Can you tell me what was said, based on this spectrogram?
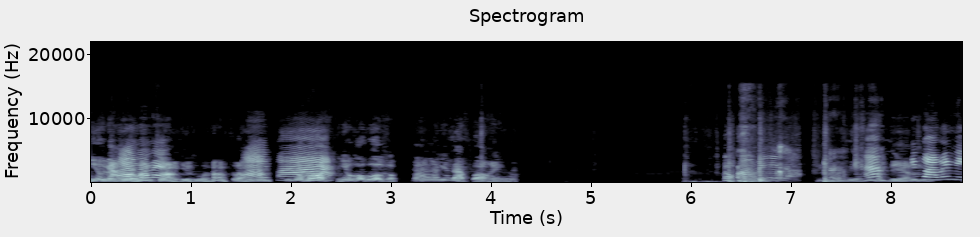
หิวอหนัยากงรู้ห้องฟังอยู่ห้องฟังกินข้าวโพดหิวข้าวโพดกับน้ำนี่ตาปอกแห้งมันดีมันดีพี่ปาไม่มีการแล้ว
